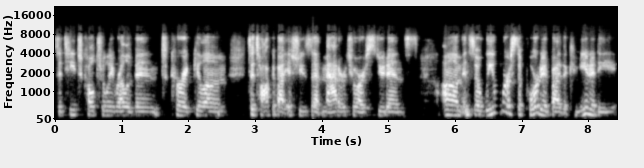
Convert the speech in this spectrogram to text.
to teach culturally relevant curriculum, to talk about issues that matter to our students. Um, and so we were supported by the community.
